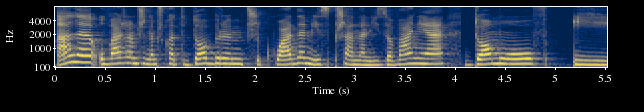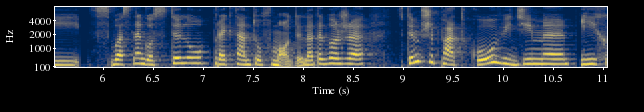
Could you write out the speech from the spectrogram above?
Ale uważam, że na przykład dobrym przykładem jest przeanalizowanie domów i własnego stylu projektantów mody, dlatego że w tym przypadku widzimy ich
